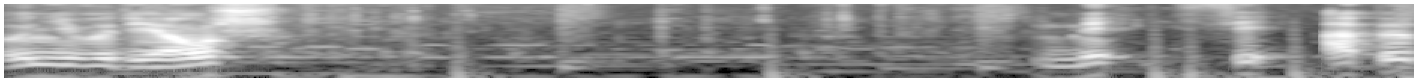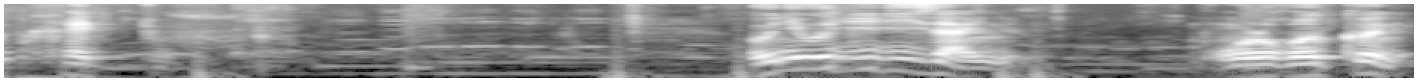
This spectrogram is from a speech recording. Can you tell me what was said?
au niveau des hanches. Mais c'est à peu près tout. Au niveau du design, on le reconnaît.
